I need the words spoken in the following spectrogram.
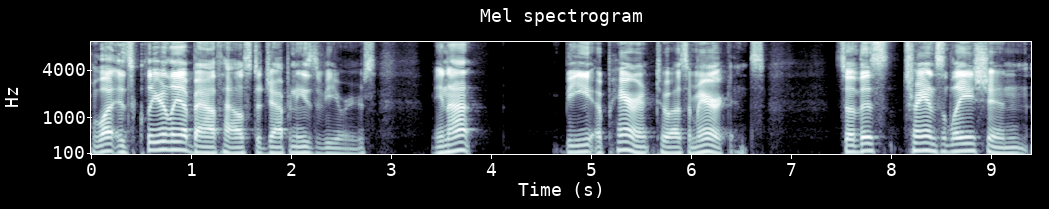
what is clearly a bathhouse to Japanese viewers may not be apparent to us Americans. So this translation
